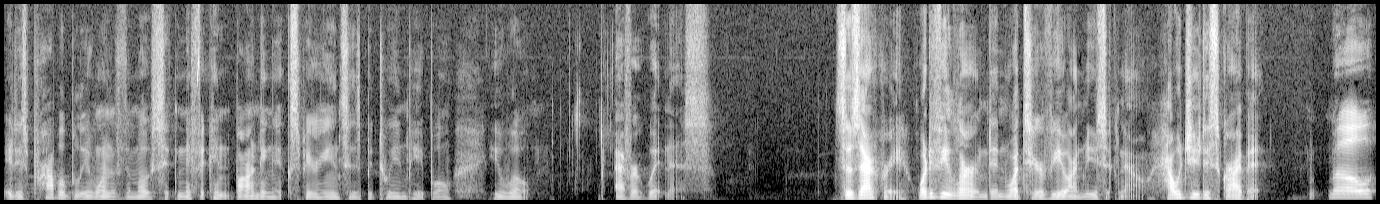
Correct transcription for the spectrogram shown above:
It is probably one of the most significant bonding experiences between people you will ever witness. So, Zachary, what have you learned and what's your view on music now? How would you describe it? Well,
